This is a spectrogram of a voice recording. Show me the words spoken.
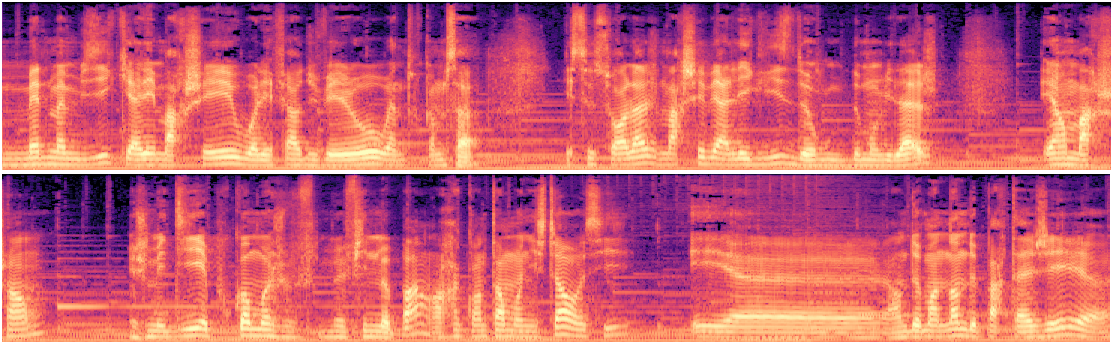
mettre ma musique et aller marcher ou aller faire du vélo ou un truc comme ça. Et ce soir-là, je marchais vers l'église de, mon village. Et en marchant, je me dis pourquoi moi je me filme pas en racontant mon histoire aussi et euh, en demandant de partager. euh.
